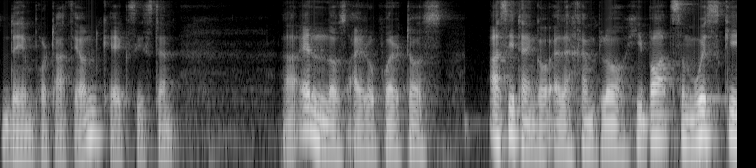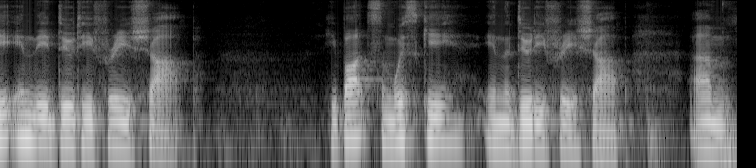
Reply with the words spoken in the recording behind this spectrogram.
de importación que existen uh, en los aeropuertos. Así tengo el ejemplo. He bought some whiskey in the duty free shop. He bought some whiskey in the duty free shop. Um,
